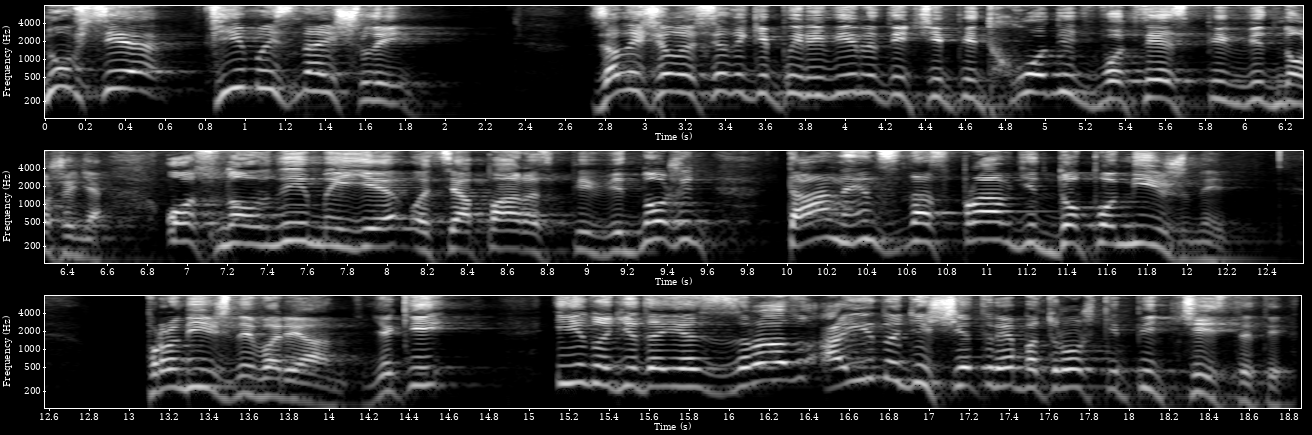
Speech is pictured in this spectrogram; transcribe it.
Ну, все, фі ми знайшли. Залишилося все-таки перевірити, чи підходить в оце співвідношення. Основними є оця пара співвідношень. Тангенс насправді допоміжний, проміжний варіант, який іноді дає зразу, а іноді ще треба трошки підчистити.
